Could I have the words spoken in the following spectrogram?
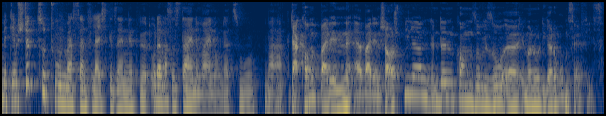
mit dem Stück zu tun, was dann vielleicht gesendet wird? Oder was ist deine Meinung dazu, Marc? Da kommt bei den, äh, bei den Schauspielern, dann kommen sowieso äh, immer nur die Garderoben-Selfies.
